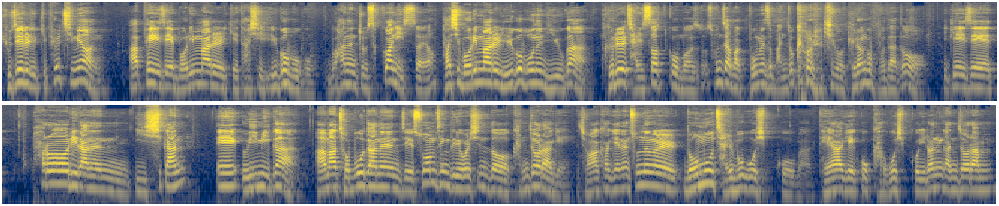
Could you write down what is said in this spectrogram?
교재를 이렇게 펼치면 앞에 이제 머릿말을 이렇게 다시 읽어보고 뭐 하는 좀 습관이 있어요. 다시 머릿말을 읽어보는 이유가 글을 잘 썼고 뭐 혼자 막 보면서 만족감을 느끼고 그런 것보다도 이게 이제 8월이라는 이 시간의 의미가 아마 저보다는 이제 수험생들이 훨씬 더 간절하게 정확하게는 수능을 너무 잘 보고 싶고 막 대학에 꼭 가고 싶고 이런 간절함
